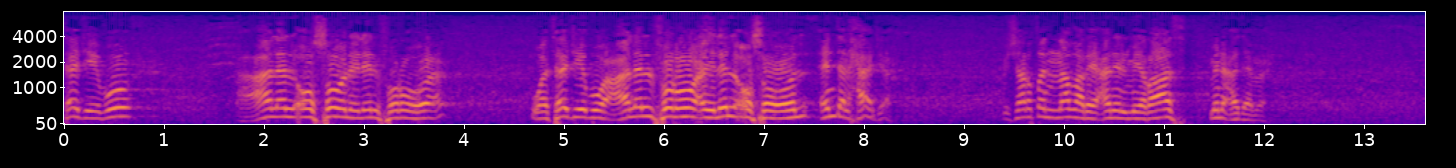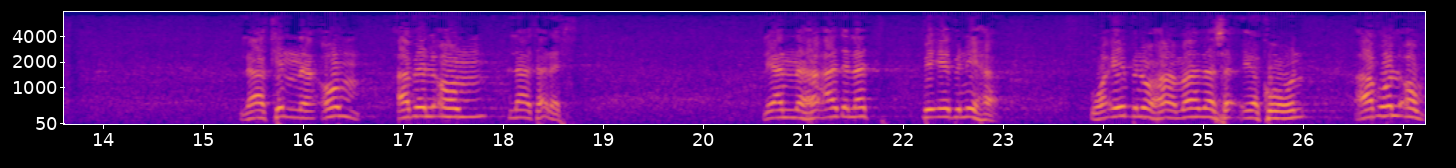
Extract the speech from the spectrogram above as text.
تجب على الأصول للفروع وتجب على الفروع للأصول عند الحاجة بشرط النظر عن الميراث من عدمه. لكن أم أب الأم لا ترث لأنها أدلت بابنها. وابنها ماذا سيكون؟ أبو الأم.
